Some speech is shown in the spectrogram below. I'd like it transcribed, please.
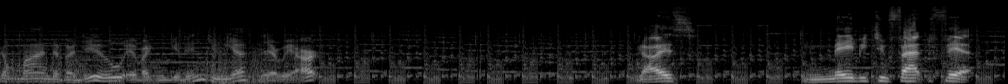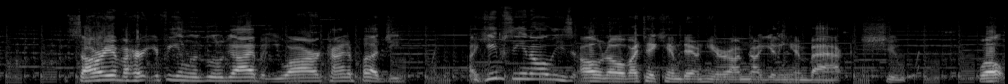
Don't mind if I do, if I can get into you. There we are. Guys, you may be too fat to fit. Sorry if I hurt your feelings, little guy, but you are kind of pudgy. I keep seeing all these... Oh, no, if I take him down here, I'm not getting him back. Shoot. Well,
